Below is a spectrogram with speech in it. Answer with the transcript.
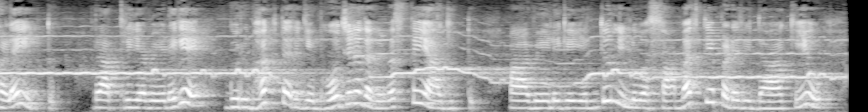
ಕಳೆ ಇತ್ತು. ರಾತ್ರಿಯ ವೇಳೆಗೆ ಗುರುಭಕ್ತರಿಗೆ ಭೋಜನದ ವ್ಯವಸ್ಥೆಯಾಗಿತ್ತು. ಆ ವೇಳೆಗೆ ಎದ್ದು ನಿಲ್ಲುವ ಸಾಮರ್ಥ್ಯ ಪಡೆದಿದ್ದ ಆಕೆಯು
